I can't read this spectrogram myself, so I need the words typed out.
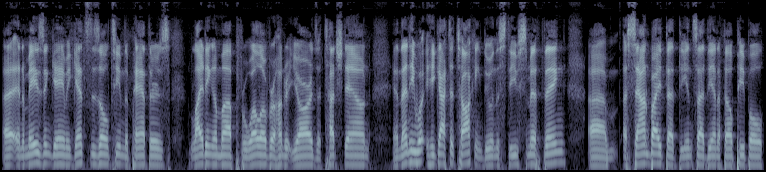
uh, an amazing game against his old team, the Panthers, lighting him up for well over 100 yards, a touchdown, and then he w- he got to talking, doing the Steve Smith thing, um, a soundbite that the Inside the NFL people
